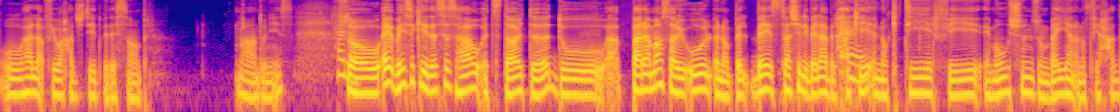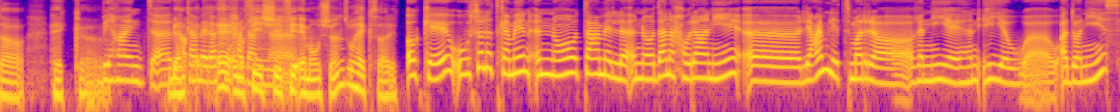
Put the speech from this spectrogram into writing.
وهلأ في واحد جديد بديسمبر مع أدونيس حلو. so إيه basically this is how it started وبارما صار يقول إنه specially بلا بالحكي إيه. إنه كتير في emotions ومبين إنه في حدا هيك behind the camera في إيه حدا إنه في شيء في emotions وهيك صارت. okay وصلت كمان إنه تعمل إنه دانا حوراني آه اللي عملت مرة غنية هي وأدونيس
